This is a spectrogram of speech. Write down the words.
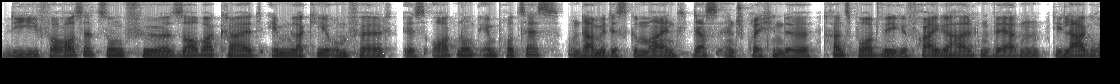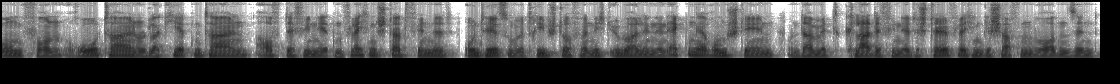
Die Voraussetzung für Sauberkeit im Lackierumfeld ist Ordnung im Prozess und damit ist gemeint, dass entsprechende Transportwege freigehalten werden, die Lagerung von Rohteilen und lackierten Teilen auf definierten Flächen stattfindet und Hilfs- und Betriebsstoffe nicht überall in den Ecken herumstehen und damit klar definierte Stellflächen geschaffen worden sind,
